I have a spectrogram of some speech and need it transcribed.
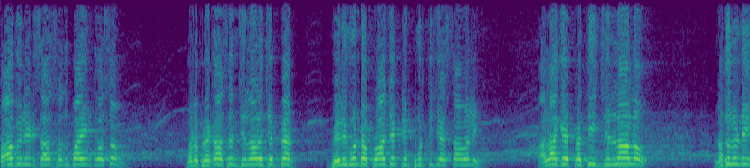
తాగునీటి స- సదుపాయం కోసం మన ప్రకాశం జిల్లాలో చెప్పాను వెలిగొండ ప్రాజెక్ట్ని పూర్తి చేస్తామని. అలాగే ప్రతి జిల్లాలో నదులని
